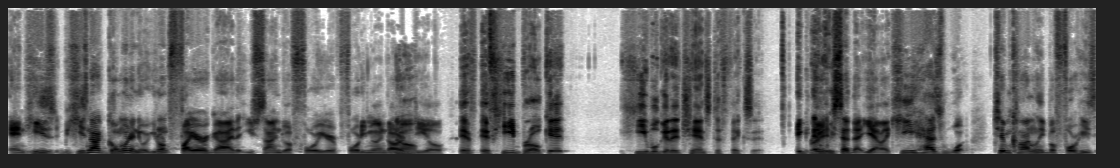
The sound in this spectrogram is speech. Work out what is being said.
And he's he's not going anywhere. You don't fire a guy that you signed to a four year, $40 million No. deal. if if he broke it, he will get a chance to fix it. And Right. we said that, yeah. Like he has what Tim Connolly before he's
